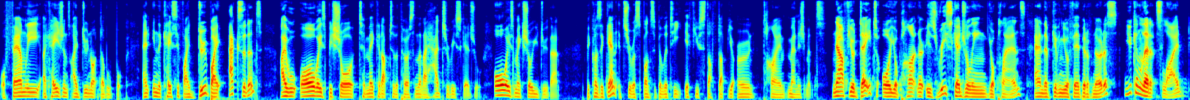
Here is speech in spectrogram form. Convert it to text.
or family occasions, I do not double book. And in the case if I do by accident, I will always be sure to make it up to the person that I had to reschedule. Always make sure you do that because again, it's your responsibility if you stuffed up your own time management. Now, if your date or your partner is rescheduling your plans and they've given you a fair bit of notice, you can let it slide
